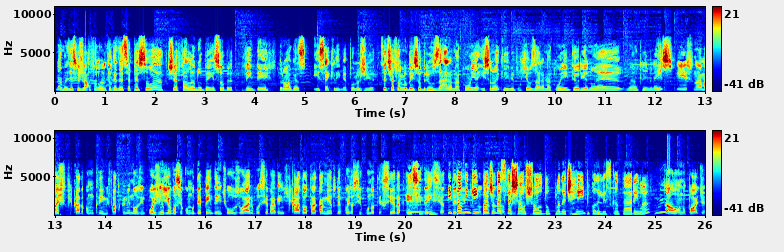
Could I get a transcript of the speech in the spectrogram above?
Não, mas é isso que o Júlio tá falando. Então, quer dizer, se a pessoa estiver falando bem sobre vender drogas, isso é crime, apologia. Se ela estiver falando bem sobre usar a maconha, isso não é crime, porque usar a maconha, em teoria, não é, não é um crime, não é isso? Isso, não é mais tipificado como crime, fato criminoso. Hoje em dia, você como dependente ou usuário, você vai ser indicado ao tratamento depois da segunda ou terceira reincidência do Então delito, ninguém pode da- da- mais da- fechar o show do Planet Hemp quando eles cantarem lá? Não, não pode.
